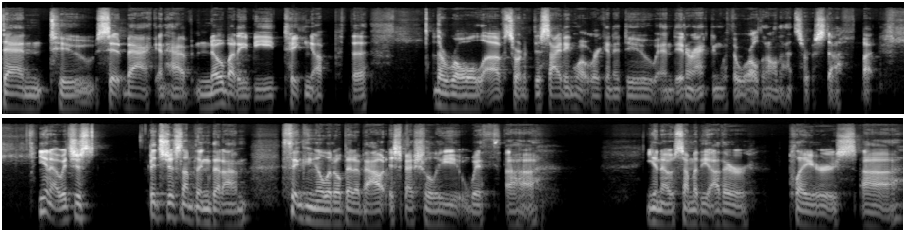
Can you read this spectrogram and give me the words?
than to sit back and have nobody be taking up the the role of sort of deciding what we're going to do and interacting with the world and all that sort of stuff. But you know, it's just it's just something that I'm thinking a little bit about, especially with uh, you know some of the other players uh,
